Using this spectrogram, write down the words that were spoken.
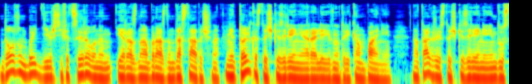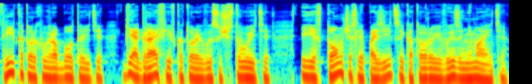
должен быть диверсифицированным и разнообразным достаточно, не только с точки зрения ролей внутри компании, но также и с точки зрения индустрий, в которых вы работаете, географии, в которой вы существуете, и в том числе позиций, которые вы занимаете.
